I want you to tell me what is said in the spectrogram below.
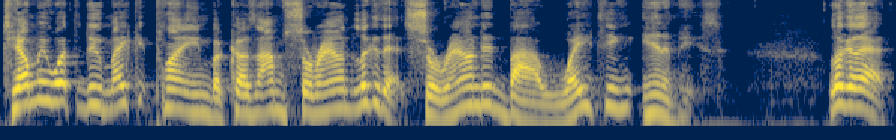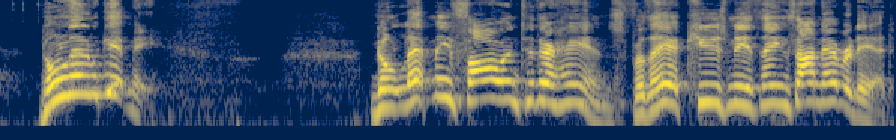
Tell me what to do. Make it plain because I'm surrounded. Look at that. Surrounded by waiting enemies. Look at that. Don't let them get me. Don't let me fall into their hands, for they accuse me of things I never did.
